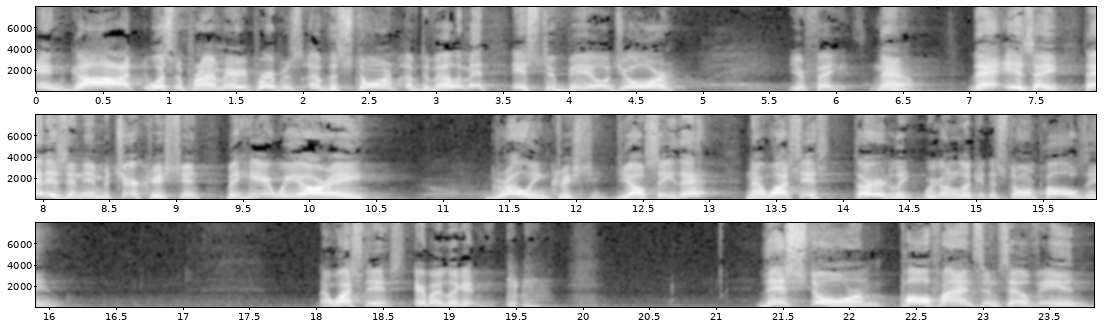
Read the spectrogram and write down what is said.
And God, what's the primary purpose of the storm of development? Is to build your, your faith. Now, that is a that is an immature Christian, but here we are a growing Christian. Do y'all see that? Now watch this. Thirdly, we're going to look at the storm Paul's in. Now watch this. Everybody look at me. this storm Paul finds himself in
